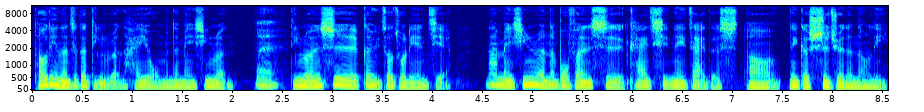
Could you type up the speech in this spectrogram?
头顶的这个顶轮，还有我们的眉心轮。对，顶轮是跟宇宙做连接。那眉心轮的部分是开启内在的视呃那个视觉的能力，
